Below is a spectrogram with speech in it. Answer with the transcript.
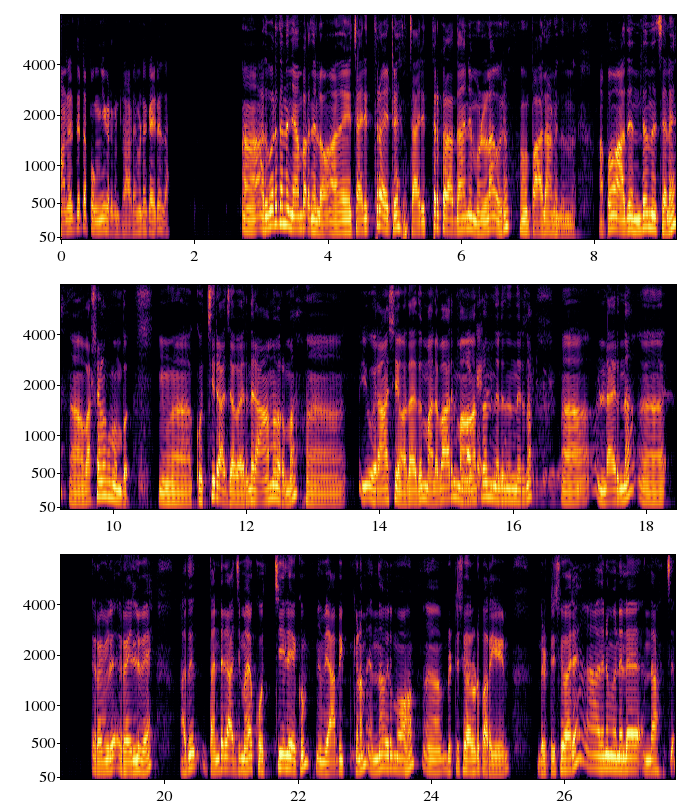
മണൽത്തിട്ട പൊങ്ങി കിടക്കുന്നുണ്ട്. കയറി ഇതാ. അതുപോലെ തന്നെ ഞാൻ പറഞ്ഞല്ലോ ചരിത്രമായിട്ട് ചരിത്ര പ്രാധാന്യമുള്ള ഒരു പാലാണിതെന്ന് അപ്പോൾ അതെന്തെന്ന് വെച്ചാൽ വർഷങ്ങൾക്ക് മുമ്പ് കൊച്ചി രാജാവായിരുന്ന രാമവർമ്മ ഈ ഒരാശയം അതായത് മലബാറിൽ മാത്രം നിലനിന്നിരുന്ന ഉണ്ടായിരുന്ന റെയിൽവേ അത് തന്റെ രാജ്യമായ കൊച്ചിയിലേക്കും വ്യാപിക്കണം എന്ന ഒരു മോഹം ബ്രിട്ടീഷുകാരോട് പറയുകയും ബ്രിട്ടീഷുകാർ അതിന് മുന്നിൽ എന്താ ചെ-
